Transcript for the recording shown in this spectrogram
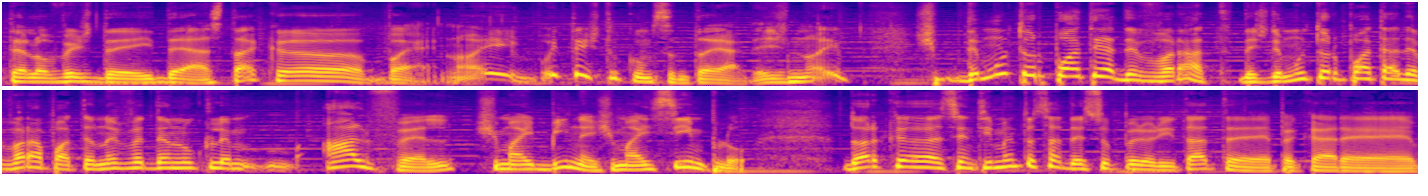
te lovești de ideea asta că, băi, noi, uite și tu cum sunt ăia. Deci noi, și de multe ori poate e adevărat. Deci de multe ori poate e adevărat. Poate noi vedem lucrurile altfel și mai bine și mai simplu. Doar că sentimentul ăsta de superioritate pe care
